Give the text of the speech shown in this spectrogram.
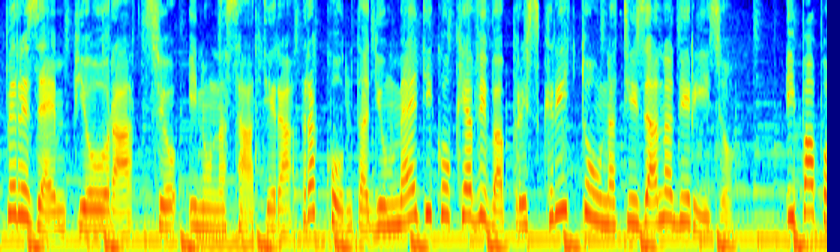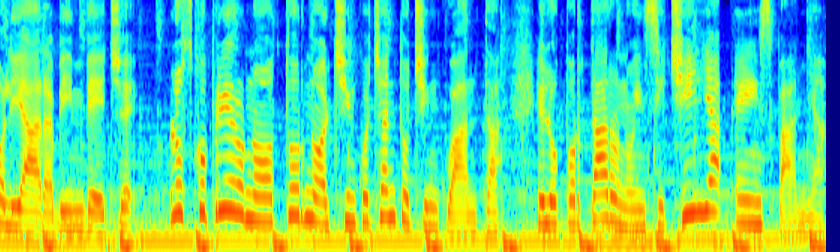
Per esempio, Orazio, in una satira, racconta di un medico che aveva prescritto una tisana di riso. I popoli arabi, invece, lo scoprirono attorno al 550 e lo portarono in Sicilia e in Spagna.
